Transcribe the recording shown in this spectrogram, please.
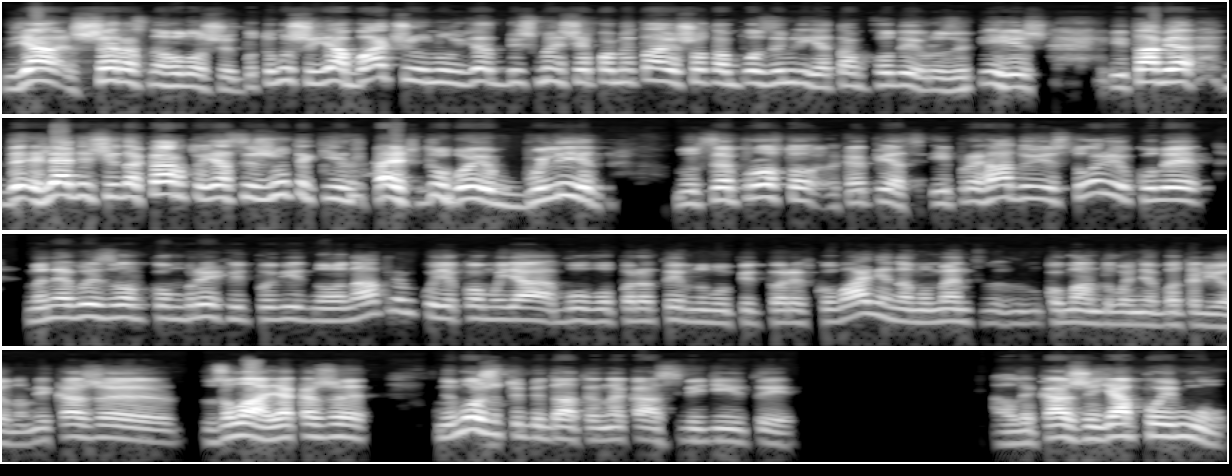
я ще раз наголошую, бо тому що я бачу, ну я більш-менш я пам'ятаю, що там по землі. Я там ходив, розумієш? І там я, глядячи на карту, я сижу такий, знаєш, думаю, блін. Ну це просто капець. І пригадую історію, коли мене визвав комбриг відповідного напрямку, якому я був в оперативному підпорядкуванні на момент командування батальйоном, і каже: Зла, я каже, не можу тобі дати наказ відійти. Але каже, я пойму.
